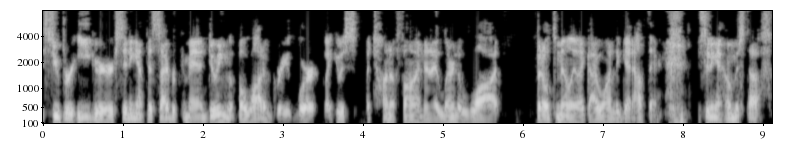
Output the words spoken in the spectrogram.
super eager, sitting at the cyber command, doing a lot of great work. Like, it was a ton of fun and I learned a lot. But ultimately, like, I wanted to get out there. Sitting at home is tough.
